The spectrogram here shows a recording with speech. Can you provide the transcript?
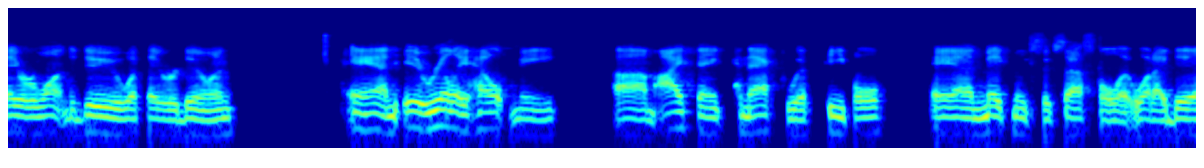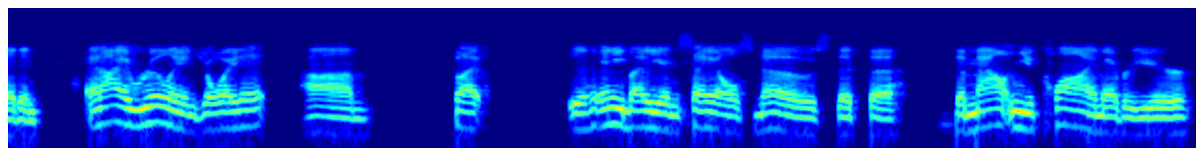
they were wanting to do what they were doing. And it really helped me, um, I think, connect with people and make me successful at what I did. And and I really enjoyed it. Um, but if anybody in sales knows that the the mountain you climb every year,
